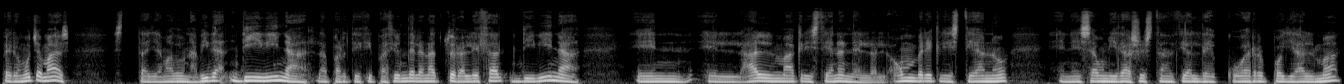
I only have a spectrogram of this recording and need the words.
pero mucho más. Está llamado una vida divina, la participación de la naturaleza divina en el alma cristiana, en el hombre cristiano, en esa unidad sustancial de cuerpo y alma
